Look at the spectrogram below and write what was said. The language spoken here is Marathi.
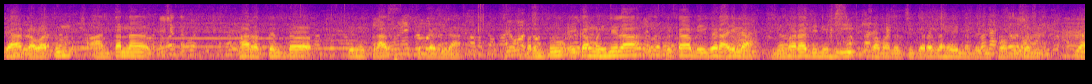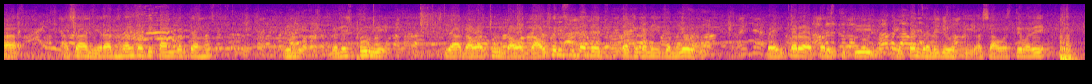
त्या गावातून आणताना फार अत्यंत त्याने त्रास सुद्धा दिला. परंतु एका महिलेला एका बेघर आईला निवारा देणे ही समाजाची गरज आहे. नंदनी फाउंडेशन या अशा निराधारांसाठी काम करते आहे. गणेशपूर या गावातून गावा गावकरी सुद्धा ते त्या ठिकाणी जमले होते. भयंकर परिस्थिती बिकट झालेली होती. अशा अवस्थेमध्ये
